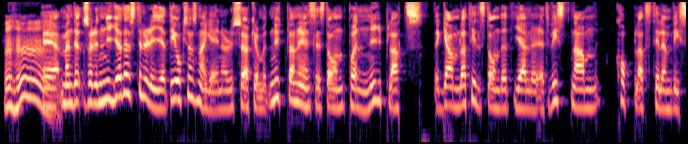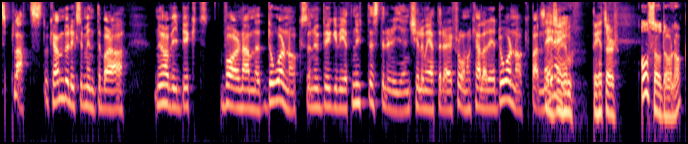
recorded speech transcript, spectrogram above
Mhm. Eh, men det, så det nya destilleriet, det är också en sån här grej när du söker om ett nytt planeringstillstånd på en ny plats. Det gamla tillståndet gäller ett visst namn kopplat till en viss plats. Då kan du liksom inte bara, nu har vi byggt varunamnet Dornock, så nu bygger vi ett nytt destilleri en kilometer därifrån och kallar det Dornock. Bara, nej, nej. Det heter also Dornock.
